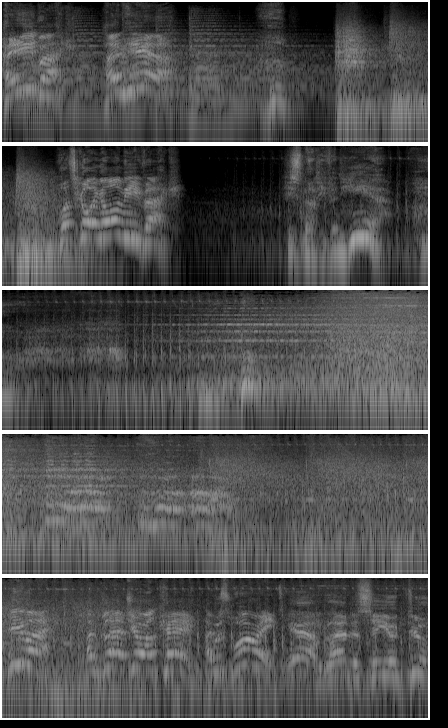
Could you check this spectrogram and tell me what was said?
Hey, Evac! I'm here! Huh? What's going on, Evac? He's not even here. Evac! Glad you're okay. I was worried. Yeah, I'm glad to see you too,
